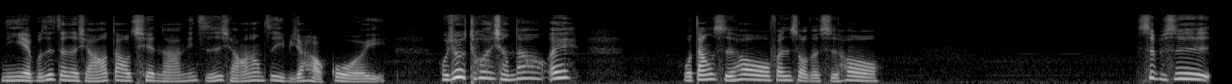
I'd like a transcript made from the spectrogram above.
你也不是真的想要道歉啊，你只是想要让自己比较好过而已。”我就突然想到，哎，我当时候分手的时候，是不是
